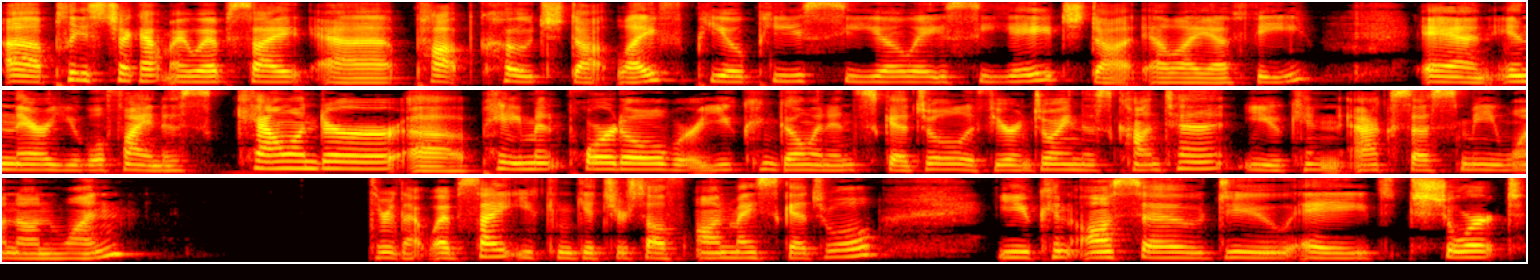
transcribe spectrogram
Uh, please check out my website at popcoach.life, P O P C O A C H dot L I F E. And in there, you will find a calendar, a payment portal where you can go in and schedule. If you're enjoying this content, you can access me one on one through that website. You can get yourself on my schedule. You can also do a short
